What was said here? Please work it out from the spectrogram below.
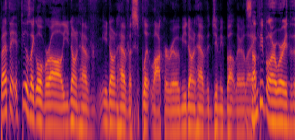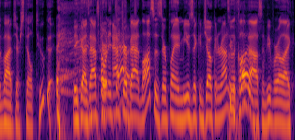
but I think it feels like overall you don't have you don't have a split locker room. You don't have a Jimmy Butler. Like Some people are worried that the vibes are still too good because after after down. bad losses, they're playing music and joking around in Too the fun. clubhouse, and people are like,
